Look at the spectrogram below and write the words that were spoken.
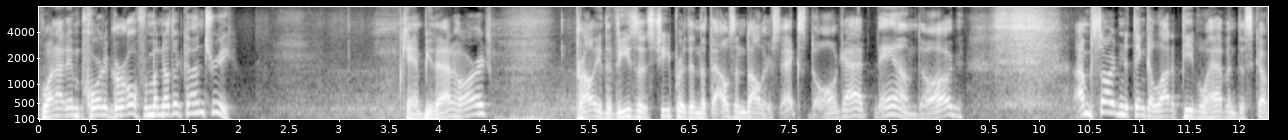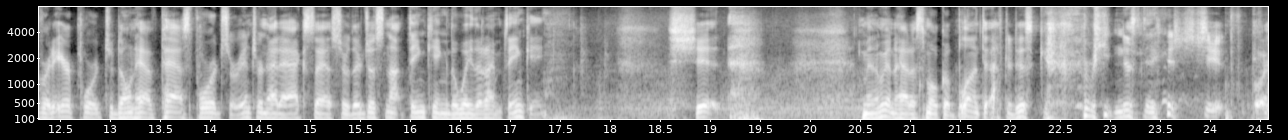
Why not import a girl from another country? Can't be that hard. Probably the visa is cheaper than the thousand dollar sex dog. God damn, dog. I'm starting to think a lot of people haven't discovered airports or don't have passports or internet access or they're just not thinking the way that I'm thinking. Shit. Man, I'm gonna have to smoke a blunt after this reading this nigga shit, boy.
